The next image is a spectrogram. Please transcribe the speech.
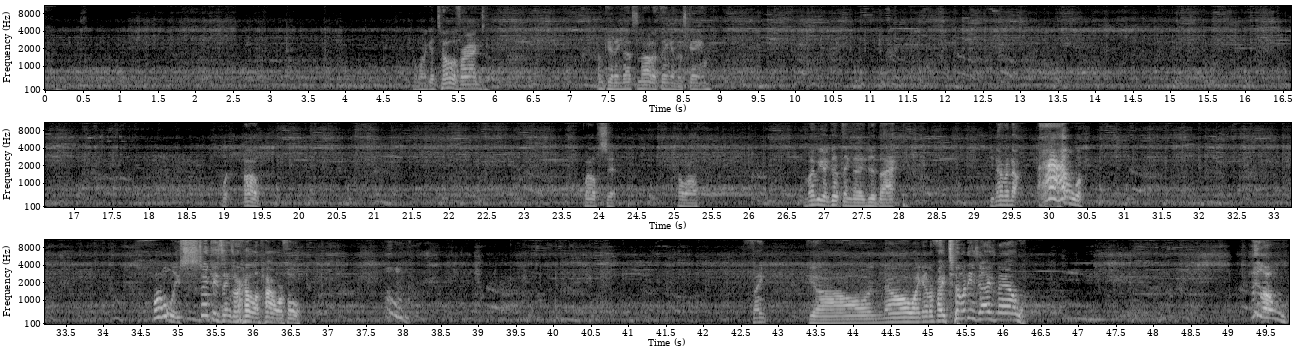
Don't want to get telefragged. I'm kidding, that's not a thing in this game. What? Oh. Well, shit. Oh well. Might be a good thing that I did that. You never know. Ow! Holy shit, these things are hella powerful! Thank God. No, I gotta fight two of these guys now! Reload!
